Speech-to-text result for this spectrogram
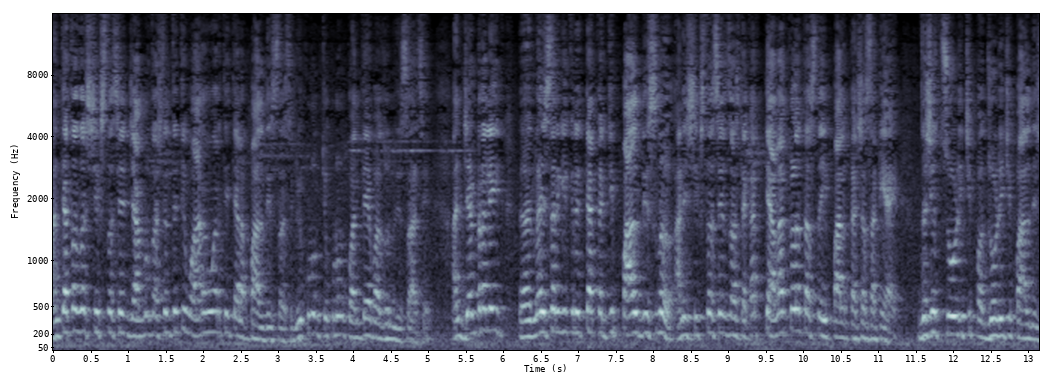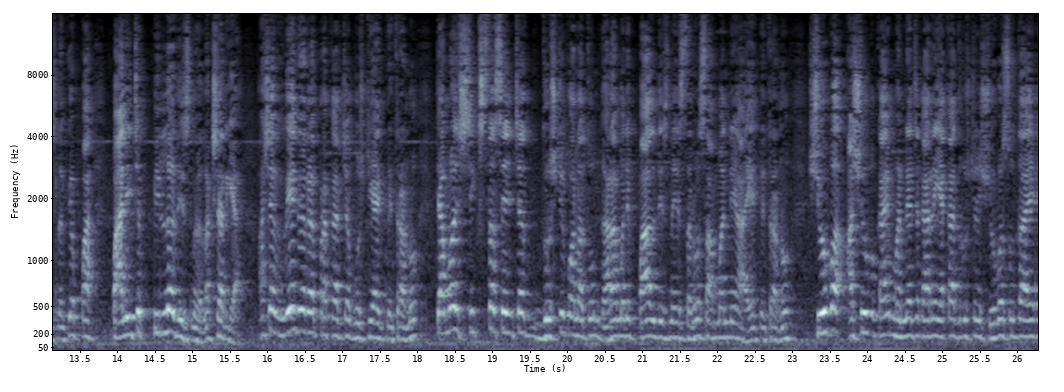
आणि त्याचा जर सिक्स्थ असेल जागृत असेल तर ती वारंवार ती त्याला पाल दिसत असेल. इकडून तिकडून कोणत्याही बाजूने दिसत असेल. आणि जनरली नैसर्गिकरित्या कधी पाल दिसणं आणि सिक्स्थ सेन्स असते का त्याला कळत असतं ही पाल कशासाठी आहे. जशी चोळीची जोडीची पाल दिसणं किंवा पा, पालीचे पिल्ल दिसणं लक्षात घ्या. अशा वेगवेगळ्या प्रकारच्या गोष्टी आहेत मित्रांनो. त्यामुळे सिक्स्थ सेन्सच्या दृष्टिकोनातून घरामध्ये पाल दिसणे हे सर्वसामान्य आहेत मित्रांनो. शुभ अशुभ काय म्हणण्याचं कारण एका दृष्टीने शुभ सुद्धा आहे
